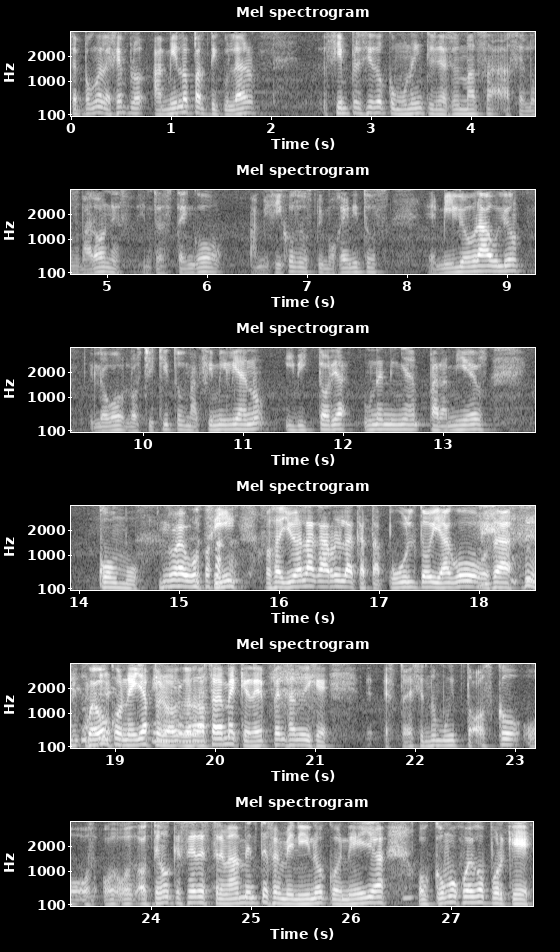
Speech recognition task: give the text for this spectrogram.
Te pongo el ejemplo, a mí en lo particular siempre he sido como una inclinación más a- hacia los varones. Entonces tengo a mis hijos, los primogénitos, Emilio Braulio, y luego los chiquitos, Maximiliano y Victoria. Una niña para mí es como. Nuevo. Sí, o sea, yo ya la agarro y la catapulto y hago, o sea, juego con ella, pero de otra vez me quedé pensando y dije, estoy haciendo muy tosco o, o- o tengo que ser extremadamente femenino con ella o cómo juego porque,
